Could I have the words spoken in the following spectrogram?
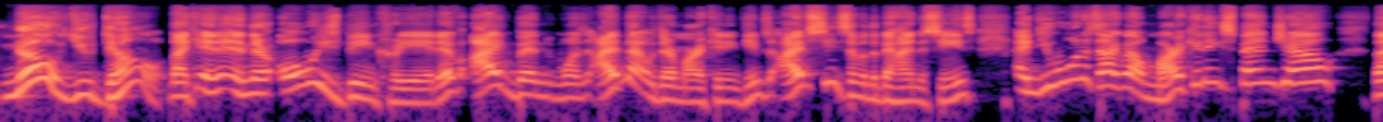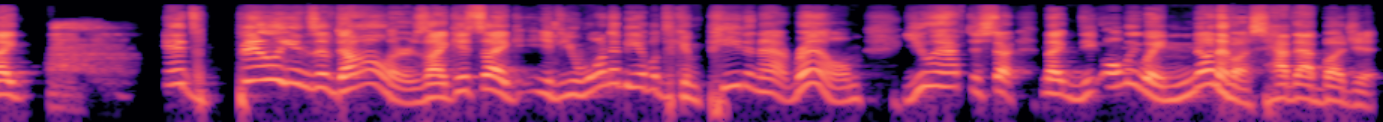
No, you don't. Like, and, and they're always being creative. I've been once. I've met with their marketing teams. I've seen some of the behind the scenes. And you want to talk about marketing spend, Joe? Like. it's billions of dollars. Like it's like if you want to be able to compete in that realm, you have to start like the only way none of us have that budget.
